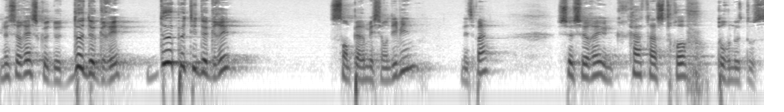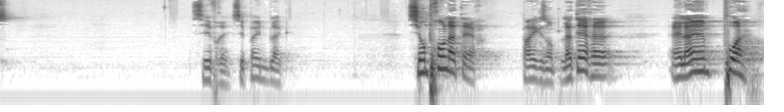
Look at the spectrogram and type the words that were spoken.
ne serait-ce que de deux degrés, deux petits degrés, sans permission divine, n'est-ce pas? Ce serait une catastrophe pour nous tous. C'est vrai, c'est pas une blague. Si on prend la Terre, par exemple, la Terre, euh, elle a un poids.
